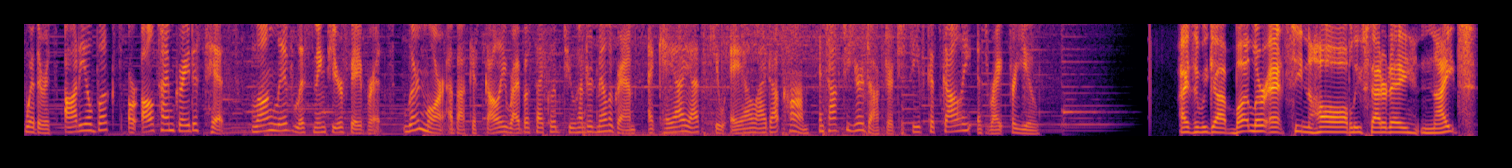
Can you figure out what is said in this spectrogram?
Whether it's audiobooks or all-time greatest hits, long live listening to your favorites. Learn more about Kisqali Ribociclib 200 milligrams at kisqali.com and talk to your doctor to see if Kisqali is right for you. Isaac, we got Butler at Seton Hall, I believe Saturday night.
